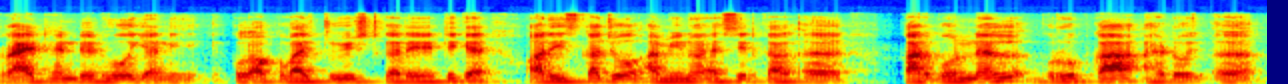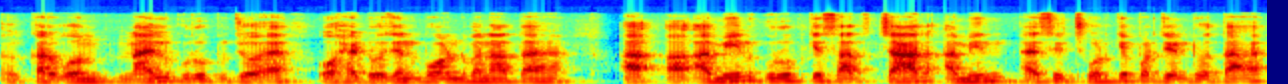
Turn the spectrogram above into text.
राइट हैंडेड हो, यानी क्लॉकवाइज ट्विस्ट करे, ठीक है? और इसका जो अमीनो एसिड का कार्बोनल ग्रुप का हाइड्रो कार्बोनाइल ग्रुप जो है, वो हाइड्रोजन बॉन्ड बनाता है। अमीन ग्रुप के साथ चार अमीन एसिड छोड़ के प्रजेंट होता है।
